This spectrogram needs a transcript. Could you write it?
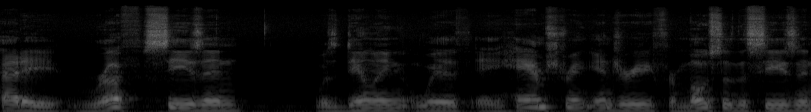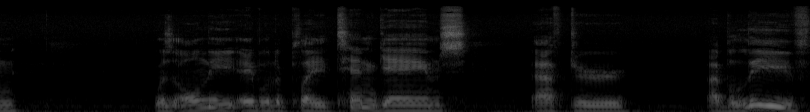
Had a rough season. Was dealing with a hamstring injury for most of the season. Was only able to play 10 games after, I believe,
